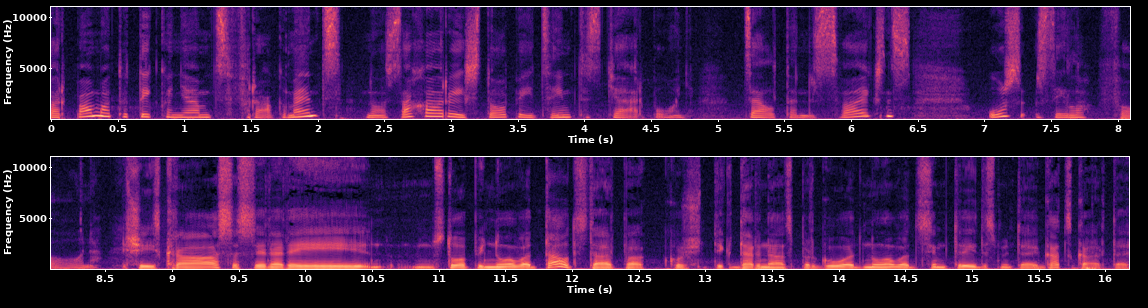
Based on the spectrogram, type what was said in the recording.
par pamatu tika ņemts fragments no Zahārijas stopija dzimtas ģērboņa - dzeltenas zvaigznes uz zila fona. Šīs krāsas ir arī Stopiņu novada tautas tērpā, kurš tika darināts par godu novada 130. gadsimtai.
